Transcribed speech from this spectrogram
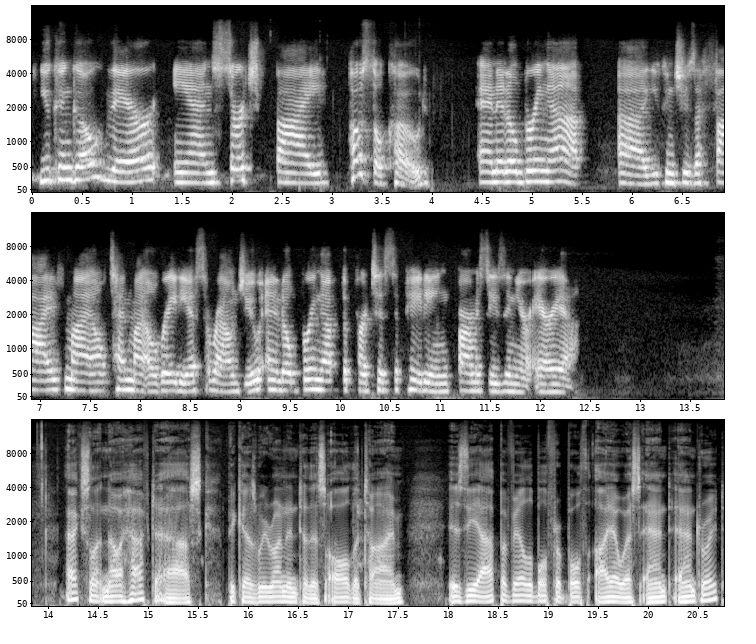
you can go there and search by postal code, and it'll bring up. Uh, you can choose a five mile, 10 mile radius around you, and it'll bring up the participating pharmacies in your area. Excellent. Now I have to ask because we run into this all the time. Is the app available for both iOS and Android?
